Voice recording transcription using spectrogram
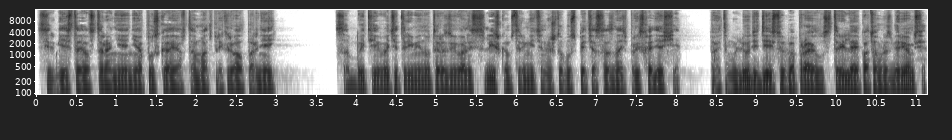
Сергей стоял в стороне, не опуская автомат, прикрывал парней. События в эти три минуты развивались слишком стремительно, чтобы успеть осознать происходящее. Поэтому люди, действуя по правилу «стреляй, потом разберемся»,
